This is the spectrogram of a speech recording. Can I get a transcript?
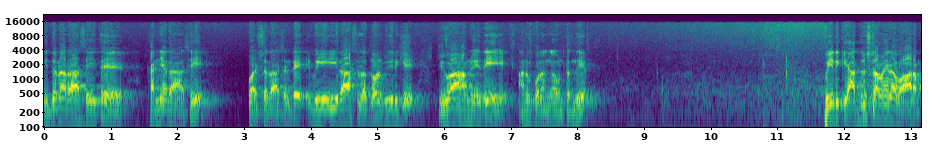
మిథున రాశి అయితే కన్య రాశి వర్ష రాశి అంటే ఈ రాశులతో వీరికి వివాహం అనేది అనుకూలంగా ఉంటుంది. వీరికి అదృష్టమైన వారం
